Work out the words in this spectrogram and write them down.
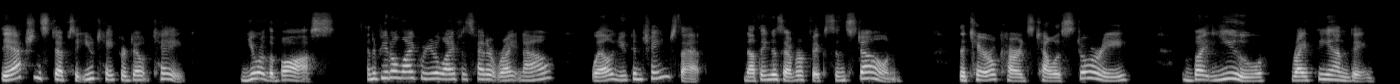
the action steps that you take or don't take. You're the boss. And if you don't like where your life is headed right now, well, you can change that. Nothing is ever fixed in stone. The tarot cards tell a story, but you write the ending.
